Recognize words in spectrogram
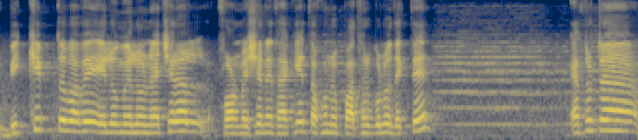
বিক্ষিপ্তভাবে এলোমেলো ন্যাচারাল ফরমেশনে থাকে, তখন ওই পাথরগুলো দেখতে এতটা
